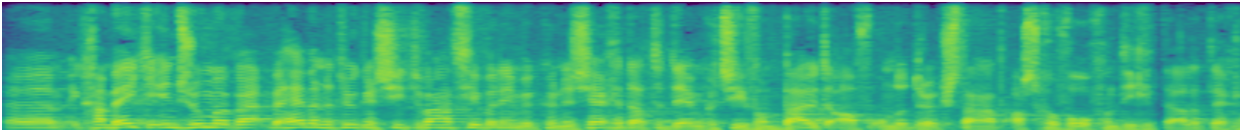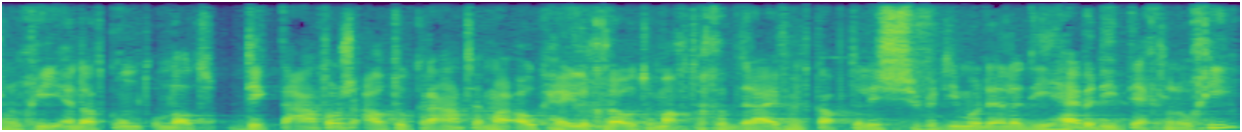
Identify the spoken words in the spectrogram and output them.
Uh, ik ga een beetje inzoomen. We, hebben natuurlijk een situatie waarin we kunnen zeggen dat de democratie van buitenaf onder druk staat als gevolg van digitale technologie. En dat komt omdat dictators, autocraten, maar ook hele grote machtige bedrijven met kapitalistische verdienmodellen, die hebben die technologie,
